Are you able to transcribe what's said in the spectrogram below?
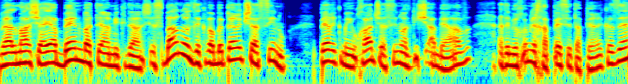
ועל מה שהיה בין בתי המקדש. הסברנו על זה כבר בפרק שעשינו. פרק מיוחד שעשינו על תשעה באב. אתם יכולים לחפש את הפרק הזה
